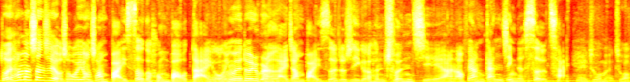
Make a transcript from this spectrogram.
对他们甚至有时候会用上白色的红包袋哦，因为对日本人来讲，白色就是一个很纯洁啊，然后非常干净的色彩。没错没错，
